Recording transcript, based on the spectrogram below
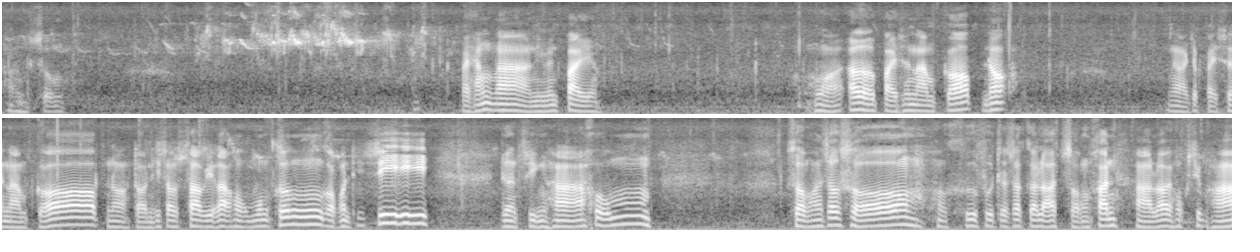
ท่านผู้ชมไปข้างหน้านี่มันไป หัว เออ ไปสนามกอล์ฟเนาะน่าจะไปสนามกอล์ฟเนาะตอนนี้เช้าๆเวลาหกโมงครึ่งของวันที่สี่เดือนสิงหาคมสองพันสองคือพุทธศักราชสองพันห้าร้อยหกสิบห้า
